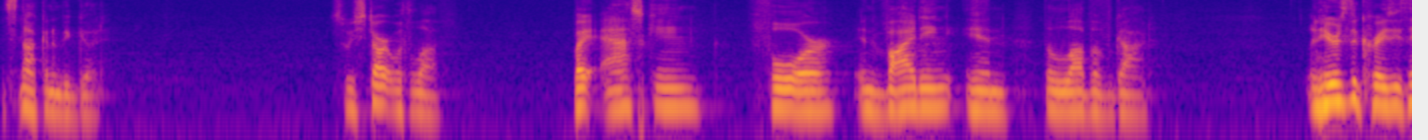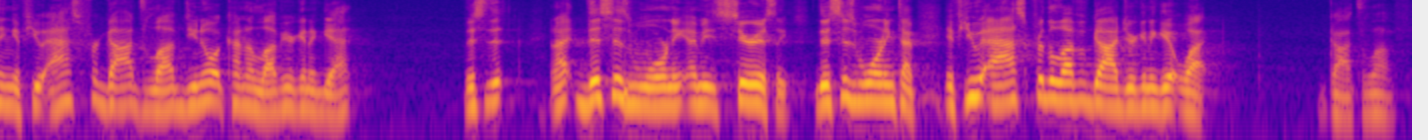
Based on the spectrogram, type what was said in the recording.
it's not going to be good. So we start with love by asking for, inviting in the love of God. And here's the crazy thing if you ask for God's love, do you know what kind of love you're going to get? This is, I, this is warning. I mean, seriously, this is warning time. If you ask for the love of God, you're going to get what? God's love.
